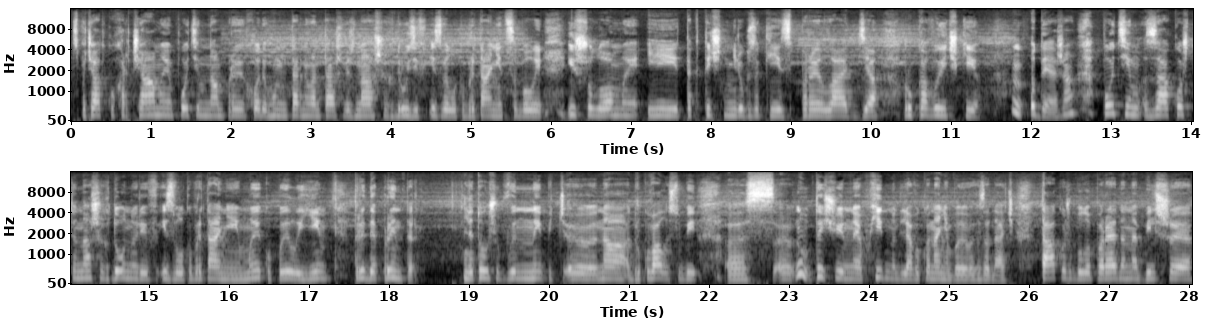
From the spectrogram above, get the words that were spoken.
спочатку харчами. Потім нам приходив гуманітарний вантаж від наших друзів із Великобританії. Це були і шоломи, і тактичні рюкзаки з приладдя, рукавички. Одежа. Потім за кошти наших донорів із Великобританії ми купили їм 3D-принтер. Для того, щоб вони під, е, надрукували собі е, е, ну, те, що їм необхідно для виконання бойових задач. Також було передано більше,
